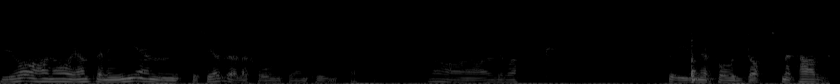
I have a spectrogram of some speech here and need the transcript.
Jag har nog egentligen ingen speciell relation till en ton faktiskt. Jag har aldrig varit så inne på dödsmetall.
